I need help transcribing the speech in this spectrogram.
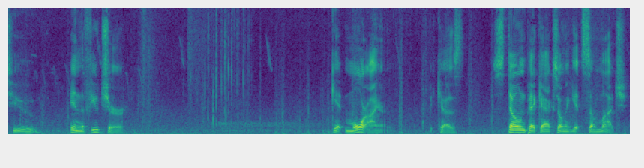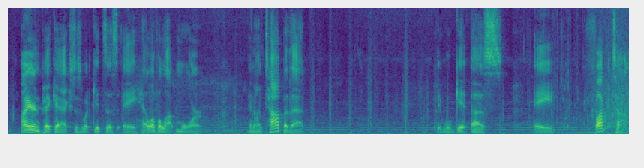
to, in the future, get more iron because stone pickaxe only gets so much. Iron pickaxe is what gets us a hell of a lot more. And on top of that, it will get us a fuck ton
